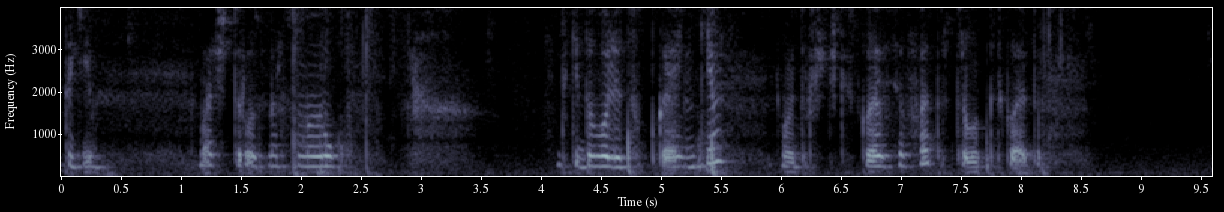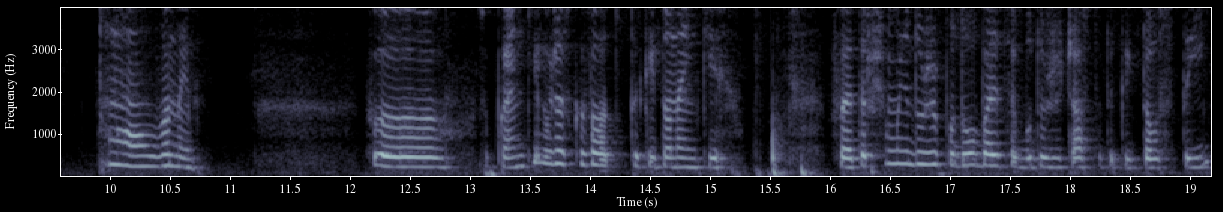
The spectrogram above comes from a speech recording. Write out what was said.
Такі Бачите, розмір з мою руку. Такі доволі цупкенькі. Ой, трошечки склеївся фетр, треба підклеїти. О, вони е, цупкенькі, як вже сказала, тут такий тоненький фетр, що мені дуже подобається, бо дуже часто такий товстий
